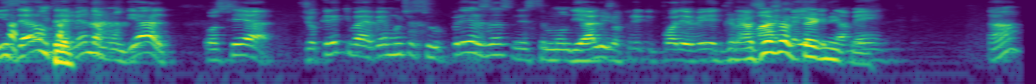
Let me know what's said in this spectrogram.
hicieron tremenda mundial. O sea, yo creo que va a haber muchas sorpresas en este mundial y yo creo que puede haber Gracias Dinamarca al ahí técnico. también. ¿Ah?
